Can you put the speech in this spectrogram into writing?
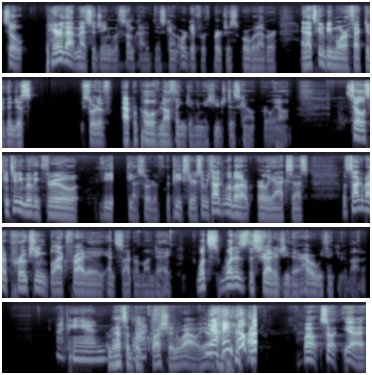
So pair that messaging with some kind of discount or gift with purchase or whatever, and that's going to be more effective than just sort of apropos of nothing giving a huge discount early on. So let's continue moving through the, the sort of the peaks here. So we talked a little about early access. Let's talk about approaching Black Friday and Cyber Monday. What's what is the strategy there? How are we thinking about it? I mean, I mean, that's a big question. Wow. Yeah. Yeah, I know. Uh, well, so yeah,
